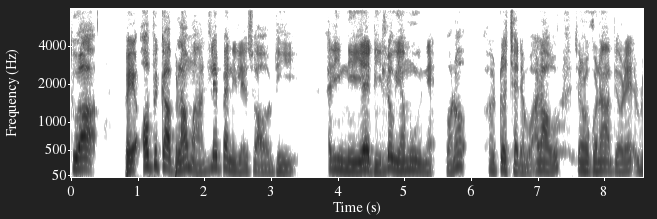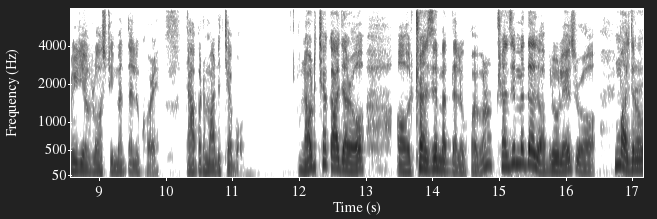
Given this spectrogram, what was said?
သူကဘယ် orbit ကဘယ်လောက်မှလှည့်ပတ်နေလဲဆိုတာကိုဒီအဲ့ဒီနေရဲ့ဒီလှုပ်ရမ်းမှုနဲ့ပေါ့နော်ဟိုတွက်ချက်တယ်ပေါ့အဲ့ဒါကိုကျွန်တော်တို့ခုနကပြောတဲ့ radial velocity method လို့ခေါ်တယ်ဒါပထမတစ်ချက်ပေါ့နောက်တစ်ချက်ကကြတော့ဟို transit method လို့ခေါ်တယ်ပေါ့နော် transit method ဆိုတာဘယ်လိုလဲဆိုတော့ဥပမာကျွန်တော်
